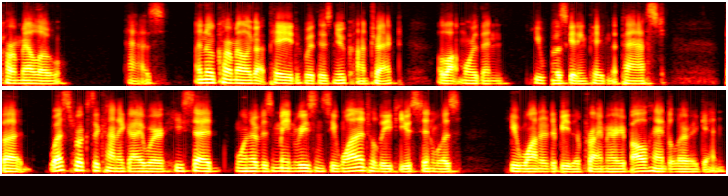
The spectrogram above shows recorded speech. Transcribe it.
Carmelo has. I know Carmelo got paid with his new contract a lot more than he was getting paid in the past. But Westbrook's the kind of guy where he said one of his main reasons he wanted to leave Houston was he wanted to be the primary ball handler again.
